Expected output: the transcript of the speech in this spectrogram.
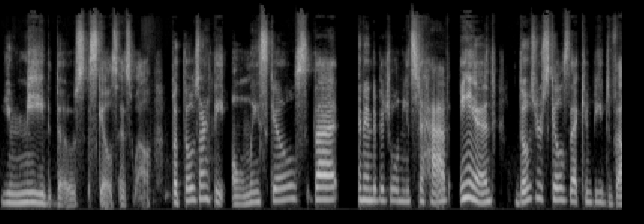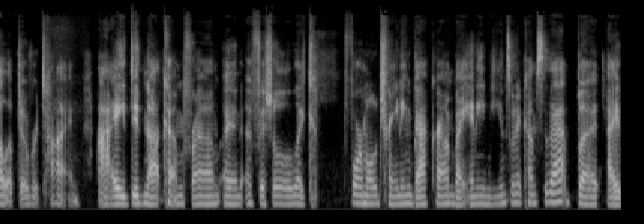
you need those skills as well. But those aren't the only skills that an individual needs to have. And those are skills that can be developed over time. I did not come from an official, like, formal training background by any means when it comes to that, but I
